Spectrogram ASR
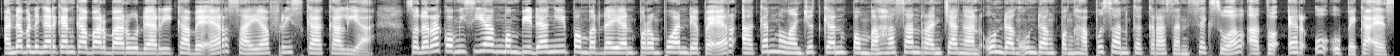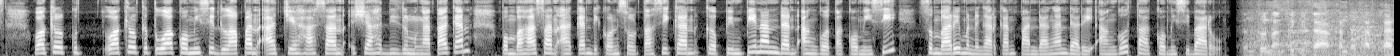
Anda mendengarkan kabar baru dari KBR, saya Friska Kalia. Saudara Komisi yang membidangi pemberdayaan perempuan DPR akan melanjutkan pembahasan rancangan Undang-Undang Penghapusan Kekerasan Seksual atau RUU PKS. Wakil Wakil Ketua Komisi 8 Aceh Hasan Syahdil mengatakan pembahasan akan dikonsultasikan ke pimpinan dan anggota komisi sembari mendengarkan pandangan dari anggota komisi baru. Tentu nanti kita akan dengarkan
